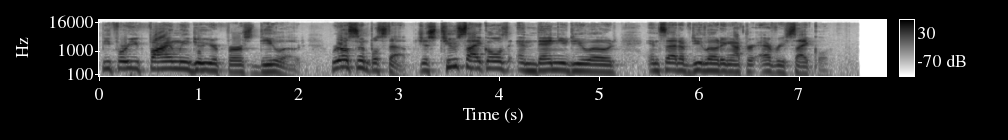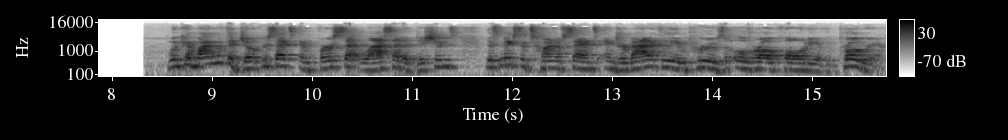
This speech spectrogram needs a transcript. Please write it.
before you finally do your first deload. Real simple stuff. Just two cycles and then you deload instead of deloading after every cycle. When combined with the Joker sets and first set last set additions, this makes a ton of sense and dramatically improves the overall quality of the program.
